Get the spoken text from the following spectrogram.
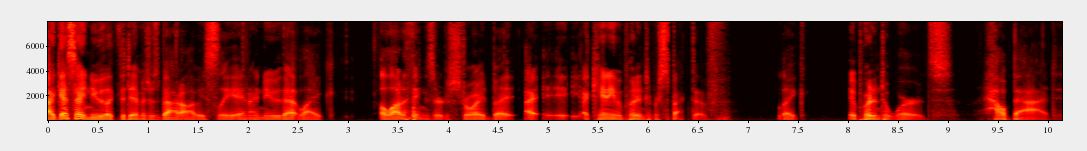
I guess I knew like the damage was bad, obviously, and I knew that like a lot of things are destroyed, but I I can't even put into perspective, like it put into words how bad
